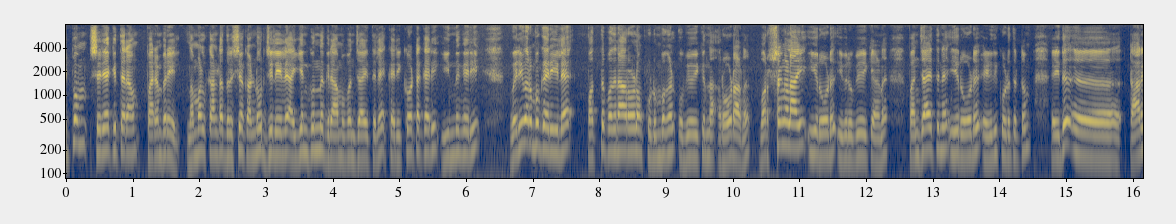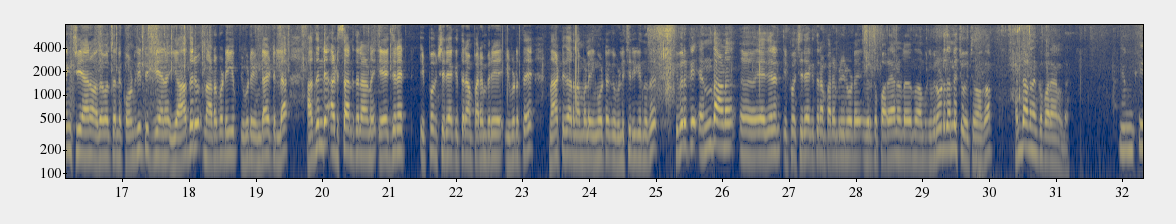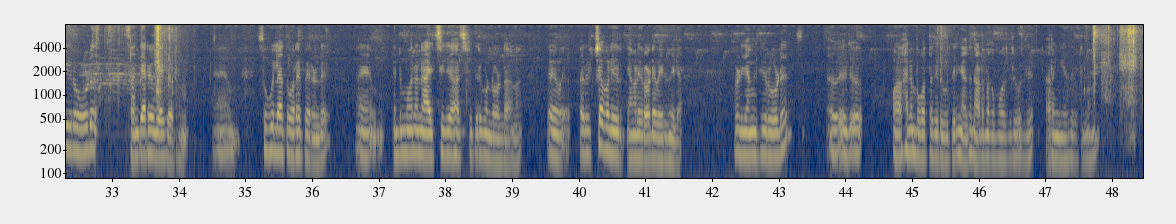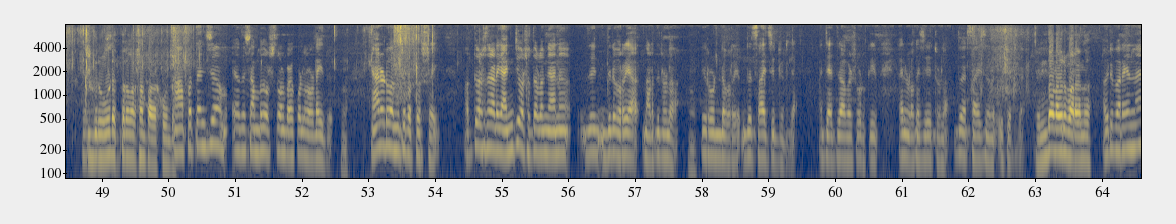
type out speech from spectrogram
ഇപ്പം ശരിയാക്കി തരാം പരമ്പരയിൽ. നമ്മൾ കണ്ട ദൃശ്യം കണ്ണൂർ ജില്ലയിലെ അയ്യൻകുന്ന് ഗ്രാമപഞ്ചായത്തിലെ കരിക്കോട്ടക്കരി ഈന്തുങ്കരി വലിയപറമ്പുകരിയിലെ പത്ത് പതിനാറോളം കുടുംബങ്ങൾ ഉപയോഗിക്കുന്ന റോഡാണ്. വർഷങ്ങളായി ഈ റോഡ് ഇവർ ഉപയോഗിക്കുകയാണ്. പഞ്ചായത്തിന് ഈ റോഡ് എഴുതി കൊടുത്തിട്ടും ഇത് ടാറിങ് ചെയ്യാനോ അതേപോലെ തന്നെ കോൺക്രീറ്റ് ചെയ്യാനോ യാതൊരു നടപടിയും ഇവിടെ ഉണ്ടായിട്ടില്ല. അതിന്റെ അടിസ്ഥാനത്തിലാണ് ഏജനറ്റ് ഇപ്പം ശരിയാക്കി തരാൻ പരമ്പരയെ ഇവിടുത്തെ നാട്ടുകാർ നമ്മളെ ഇങ്ങോട്ടേക്ക് വിളിച്ചിരിക്കുന്നത്. ഇവർക്ക് എന്താണ് ഏജനറ്റ് ഇപ്പോൾ ശരിയാക്കി തരാൻ പരമ്പരയിലൂടെ ഇവർക്ക് പറയാനുള്ളതെന്ന് നമുക്ക് ഇവരോട് തന്നെ ചോദിച്ചു നോക്കാം. എന്താണ് നിങ്ങൾക്ക് പറയാനുള്ളത്? ഞങ്ങൾക്ക് ഈ റോഡ് സഞ്ചാര വികസനം സുഖമില്ലാത്ത കുറേ പേരുണ്ട്. എന്റെ മോനെ ആഴ്ചക്ക് ആശുപത്രി കൊണ്ടുകൊണ്ടാണ് റിക്ഷ പോലെ ഞങ്ങളുടെ റോഡേ വരുന്നില്ല. അതുകൊണ്ട് ഞങ്ങൾക്ക് ഈ റോഡ് ഒരു വാഹനം പോകത്തക്ക രൂപത്തിൽ ഞങ്ങൾക്ക് നടന്നൊക്കെ പോകുന്ന രൂപത്തിൽ ഇറങ്ങിയത് കിട്ടണം. റോഡ് എത്ര വർഷം പഴക്കമുണ്ട്? നാൽപ്പത്തഞ്ച് ഏകദേശം അമ്പത് വർഷത്തോളം പഴക്കമുള്ള റോഡാണ് ഇത്. ഞാനിവിടെ വന്നിട്ട് പത്ത് വർഷമായി. പത്ത് വർഷത്തിനിടയ്ക്ക് അഞ്ച് വർഷത്തോളം ഞാൻ ഇത് ഇതിന്റെ പുറകെ നടന്നിട്ടുള്ള ഈ റോഡിന്റെ പുറകെ ഇത് സാധിച്ചിട്ടില്ല പഞ്ചായത്തിൽ അപേക്ഷ കൊടുക്കുകയും കാര്യങ്ങളൊക്കെ ചെയ്തിട്ടുള്ള ഇതുവരെ സാധിച്ചു ഇട്ടിട്ടില്ല എന്താണ് അവർ പറയുന്നത്? അവർ പറയുന്ന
